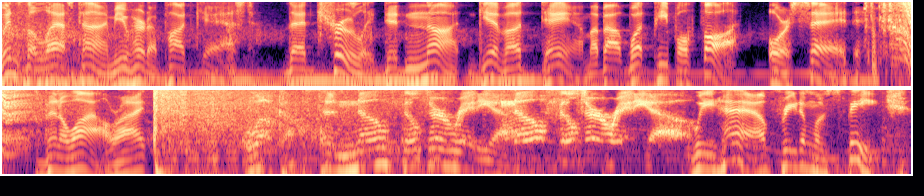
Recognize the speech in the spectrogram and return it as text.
When's the last time you heard a podcast that truly did not give a damn about what people thought or said? It's been a while, right? Welcome to No Filter Radio. No Filter Radio. We have freedom of speech.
